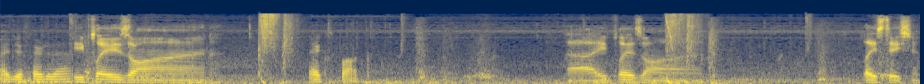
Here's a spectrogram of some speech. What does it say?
I just heard of that. He plays on. Xbox. Nah, he plays on PlayStation.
